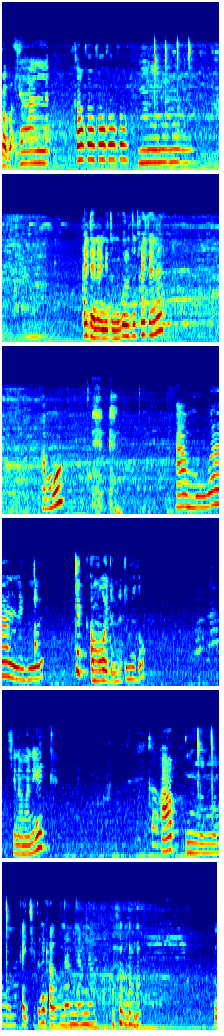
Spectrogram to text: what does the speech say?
বাবা ইয়াল্লা খাও খাও খাও খাও খাও। খাইতে নাই নি তুমি? গরু দুধ খাইতে না? আম্মু? আম্মু আল্লাগো চেক, আম্মু হয়তো না তুমি খাও। সিনামানিক আপ খাইছি তুমি খাও নাম নাম নাম ও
